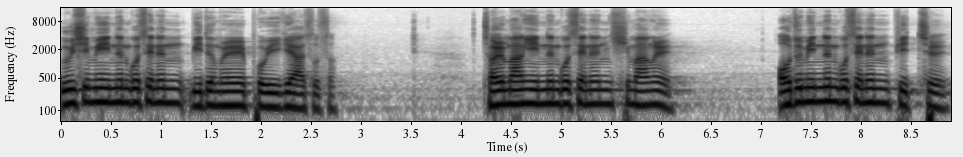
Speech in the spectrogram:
의심이 있는 곳에는 믿음을 보이게 하소서. 절망이 있는 곳에는 희망을, 어둠이 있는 곳에는 빛을,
